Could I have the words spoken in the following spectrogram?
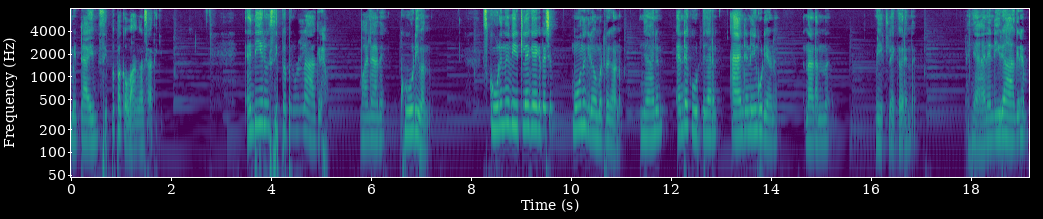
മിഠായിയും സിപ്പപ്പൊക്കെ വാങ്ങാൻ സാധിക്കും. എന്റെ ഈ ഒരു സിപ്പപ്പിനുള്ള ആഗ്രഹം വല്ലാതെ കൂടി വന്നു. സ്കൂളിൽ നിന്ന് വീട്ടിലേക്ക് ഏകദേശം മൂന്ന് കിലോമീറ്റർ കാണും. ഞാനും എന്റെ കൂട്ടുകാരൻ ആന്റണിയും കൂടിയാണ് നടന്ന് വീട്ടിലേക്ക് വരുന്നത്. ഞാൻ എന്റെ ഈ ഒരു ആഗ്രഹം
